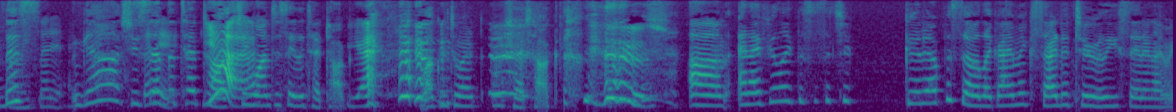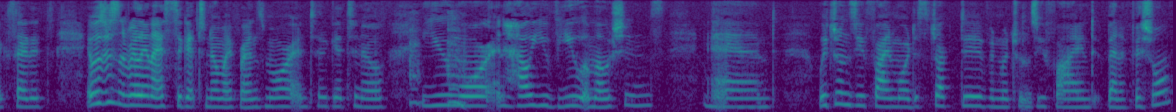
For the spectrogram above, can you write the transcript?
I This- said it. I- yeah. She Said said the TED talk. Yeah. She wanted to say the TED talk. yeah. Welcome to our, our TED talk. um, and I feel like this is such a good episode. Like I'm excited to release it, and I'm excited. It was just really nice to get to know my friends more and to get to know you more and how you view emotions and which ones you find more destructive and which ones you find beneficial.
